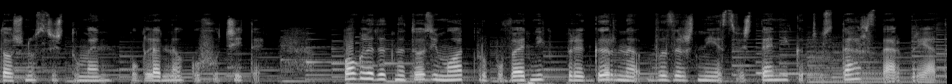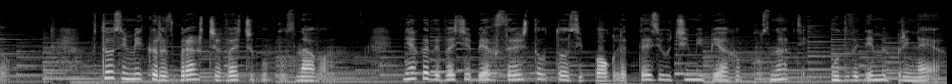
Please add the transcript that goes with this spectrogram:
точно срещу мен, погледнал го в очите. Погледът на този млад проповедник прегърна възрастния свещеник като стар-стар приятел. В този миг разбрах, че вече го познавам. Някъде вече бях срещал този поглед, тези очи ми бяха познати. Отведи ме при нея.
